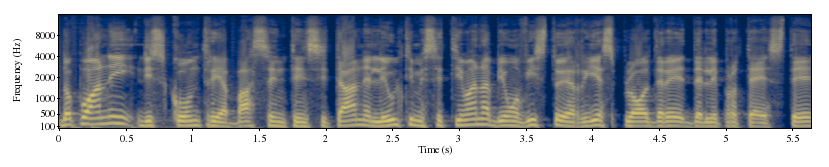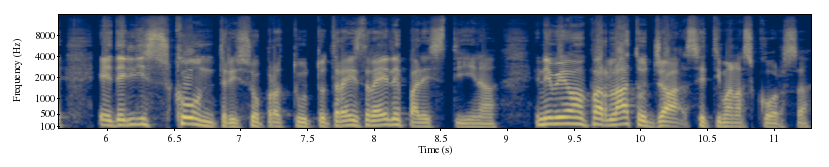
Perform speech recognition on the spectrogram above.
Dopo anni di scontri a bassa intensità, nelle ultime settimane abbiamo visto il riesplodere delle proteste e degli scontri soprattutto tra Israele e Palestina. E ne abbiamo parlato già settimana scorsa.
